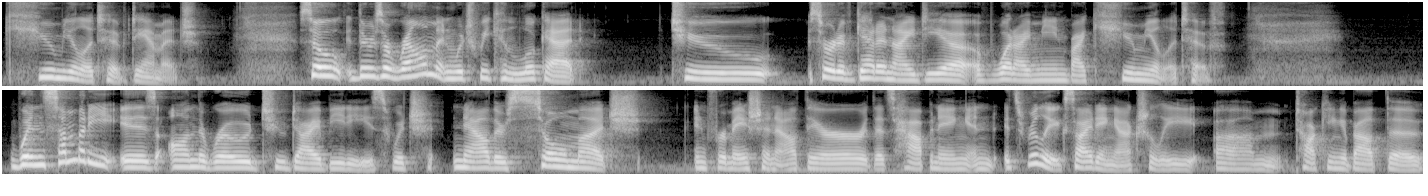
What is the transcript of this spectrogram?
cumulative damage. So there's a realm in which we can look at to sort of get an idea of what I mean by cumulative. When somebody is on the road to diabetes, which now there's so much information out there that's happening, and it's really exciting actually, um, talking about the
